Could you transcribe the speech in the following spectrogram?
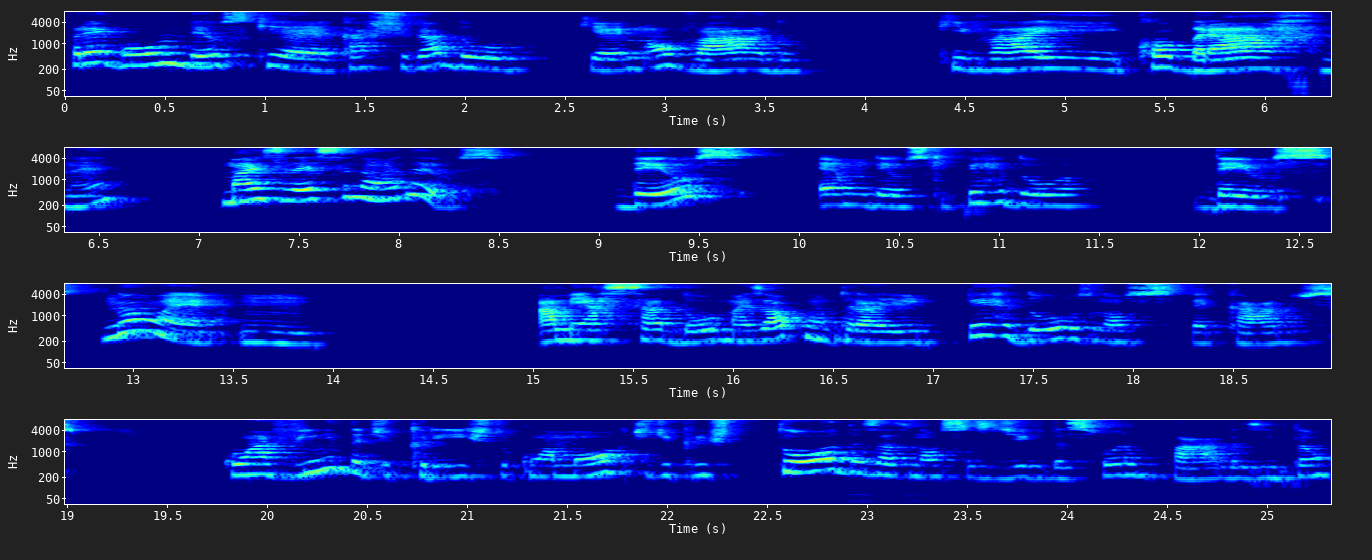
pregou um Deus que é castigador, que é malvado, que vai cobrar, né? Mas esse não é Deus. Deus é um Deus que perdoa. Deus não é um ameaçador, mas ao contrário, ele perdoa os nossos pecados. com a vinda de Cristo, com a morte de Cristo, todas as nossas dívidas foram pagas. Então,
